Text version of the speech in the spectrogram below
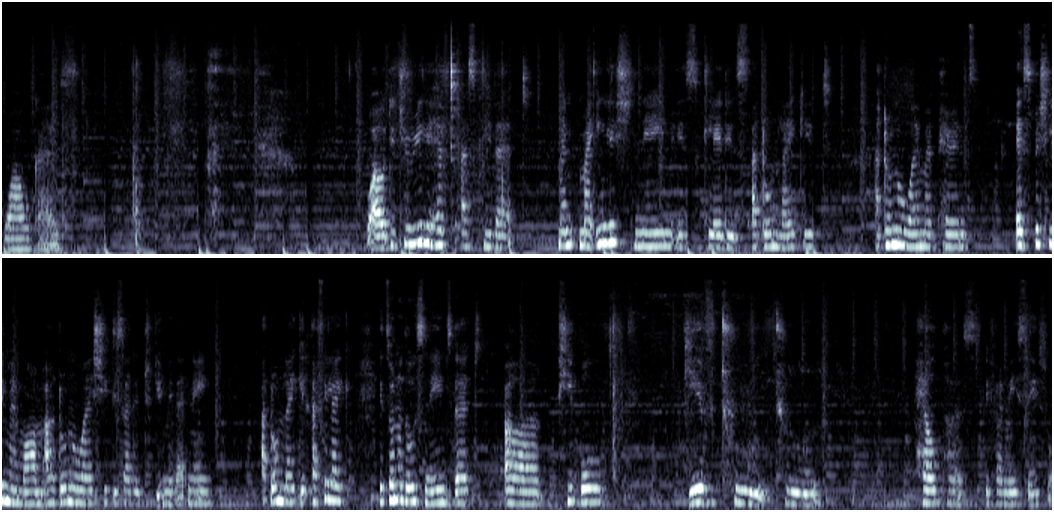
Wow guys Wow, did you really have to ask me that? My, my English name is Gladys. I don't like it. I don't know why my parents, especially my mom, I don't know why she decided to give me that name. I don't like it. I feel like it's one of those names that uh, people give to to help us, if I may say so.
